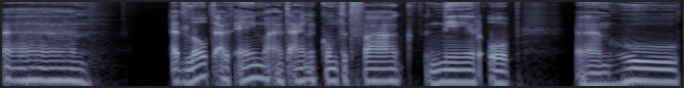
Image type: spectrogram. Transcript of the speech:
Ehm, het loopt uiteen, maar uiteindelijk komt het vaak neer op ehm, hoe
